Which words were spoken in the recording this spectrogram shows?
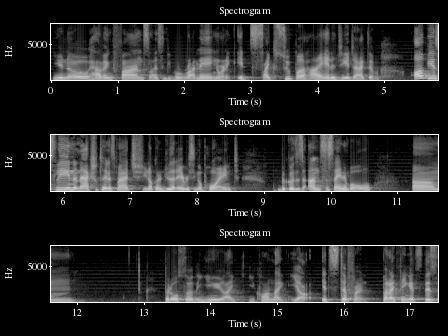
you know, having fun, slicing people running, running. It's like super high energy interactive. Obviously, in an actual tennis match, you're not going to do that every single point because it's unsustainable. Um, but also, you like you can't like yeah, it's different but I think it's this.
